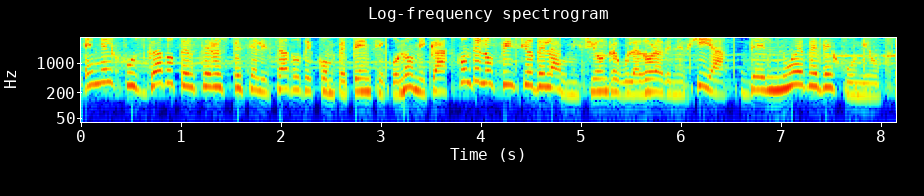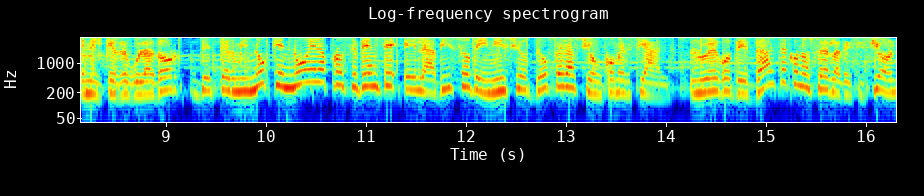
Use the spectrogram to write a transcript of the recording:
en el Juzgado Tercero Especializado de Competencia Económica contra el oficio de la Comisión Reguladora de Energía del 9 de junio, en el que el regulador determinó que no era procedente el aviso de inicio de operación comercial. Luego de darse a conocer la decisión,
